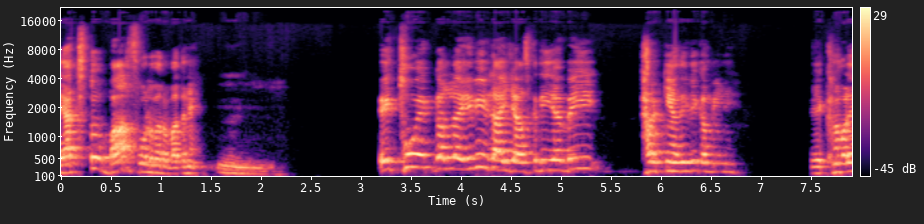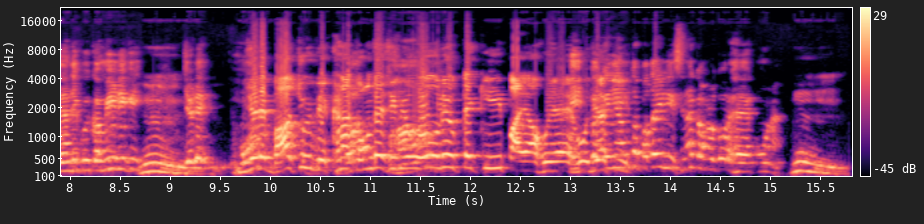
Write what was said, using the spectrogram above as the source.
ਡੈਥ ਤੋਂ ਬਾਅਦ ਫੋਲੋਅਰ ਵਧਨੇ ਇੱਥੋਂ ਇੱਕ ਗੱਲ ਇਹ ਵੀ ਲਾਈ ਜਾ ਸਕਦੀ ਹੈ ਬਈ ਠਰਕਿਆਂ ਦੀ ਵੀ ਕਮੀ ਨਹੀਂ। ਵੇਖਣ ਵਾਲਿਆਂ ਦੀ ਕੋਈ ਕਮੀ ਨਹੀਂ ਗੀ। ਜਿਹੜੇ ਜਿਹੜੇ ਬਾਅਦ ਚੋਂ ਹੀ ਵੇਖਣਾ ਚਾਹੁੰਦੇ ਸੀ ਵੀ ਉਹ ਉਹਦੇ ਉੱਤੇ ਕੀ ਪਾਇਆ ਹੋਇਆ ਇਹੋ ਜਿਹਾ ਕੀ? ਤਾਂ ਪਤਾ ਹੀ ਨਹੀਂ ਸੀ ਨਾ ਕਮਲ ਕੌਰ ਹੈ ਕੌਣ ਹੈ। ਹੂੰ।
